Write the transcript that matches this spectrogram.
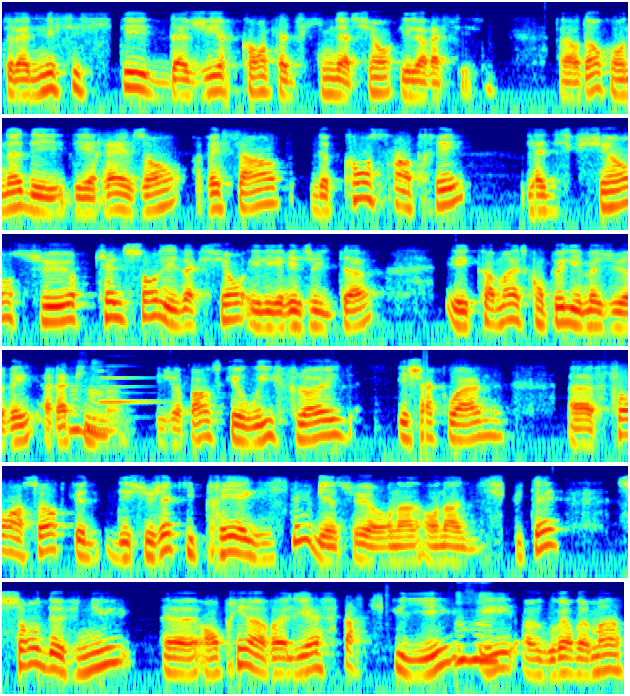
de la nécessité d'agir contre la discrimination et le racisme. Alors donc, on a des, des raisons récentes de concentrer la discussion sur quelles sont les actions et les résultats et comment est-ce qu'on peut les mesurer rapidement. Et je pense que oui, Floyd et Chacuan euh, font en sorte que des sujets qui préexistaient, bien sûr, on en, on en discutait, sont devenus, euh, ont pris un relief particulier Mhm. et un gouvernement,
